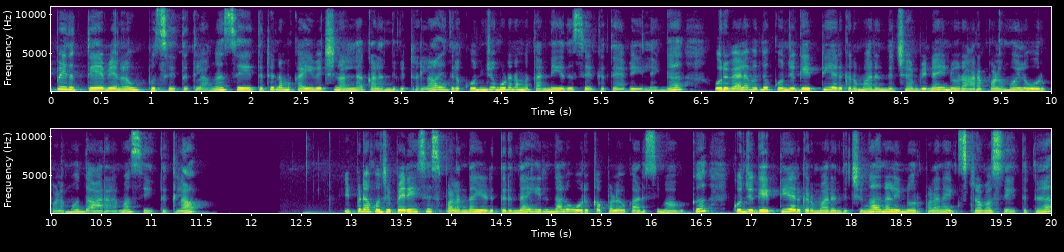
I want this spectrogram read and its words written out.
இப்போ இதுக்கு தேவையான அளவு உப்பு சேர்த்துக்கலாங்க. சேர்த்துட்டு நம்ம கை வச்சு நல்லா கலந்து விட்டுறலாம். இதில் கொஞ்சம் கூட நம்ம தண்ணி எதுவும் சேர்க்க தேவையில்லைங்க. ஒரு வேளை வந்து கொஞ்சம் கெட்டியாக இருக்கிற மாதிரி இருந்துச்சு அப்படின்னா இன்னொரு அரை பழமோ இல்லை ஒரு பழமோ தாராளமாக சேர்த்துக்கலாம். இப்போ நான் கொஞ்சம் பெரிய சைஸ் பழம் தான் எடுத்திருந்தேன். இருந்தாலும் ஒரு கப் அளவுக்கு அரிசி மாவுக்கு கொஞ்சம் கெட்டியாக இருக்கிற மாதிரி இருந்துச்சுங்க. அதனால் இன்னொரு பழம் நான் எக்ஸ்ட்ராவாக சேர்த்துட்டேன்.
